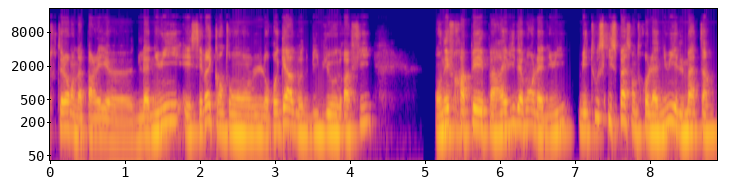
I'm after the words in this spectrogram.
tout à l'heure, on a parlé de la nuit. Et c'est vrai, quand on regarde votre bibliographie, on est frappé par évidemment la nuit, mais tout ce qui se passe entre la nuit et le matin,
